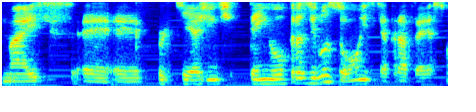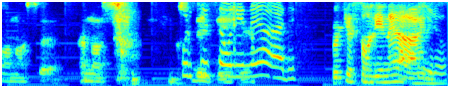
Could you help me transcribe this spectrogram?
mas é, é porque a gente tem outras ilusões que atravessam a nossa, a nossa nosso porque desejo. são lineares. Porque são lineares.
